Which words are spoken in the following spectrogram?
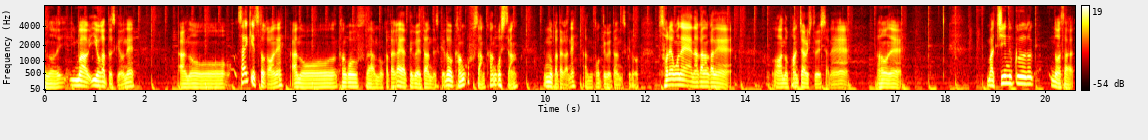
の今良かったですけどね。あの、採血とかはね、あの、看護婦さんの方がやってくれたんですけど看護婦さん看護師さんの方がねあの撮ってくれたんですけどそれもねなかなかねあのパンチある人でしたね。あのねまあ血抜くのはさ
